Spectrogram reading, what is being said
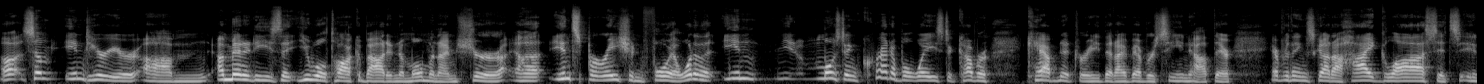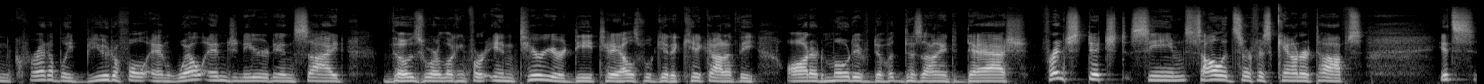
uh, some interior um, amenities that you will talk about in a moment, I'm sure. Uh, inspiration foil, one of the in, you know, most incredible ways to cover cabinetry that I've ever seen out there. Everything's got a high gloss, it's incredibly beautiful and well engineered inside. Those who are looking for interior details will get a kick out of the automotive de- designed dash, French stitched seams, solid surface countertops. It's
